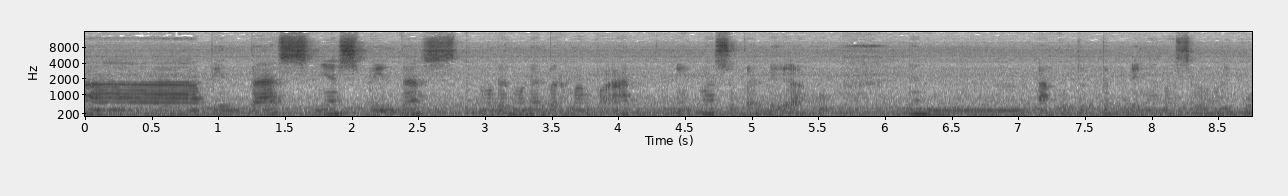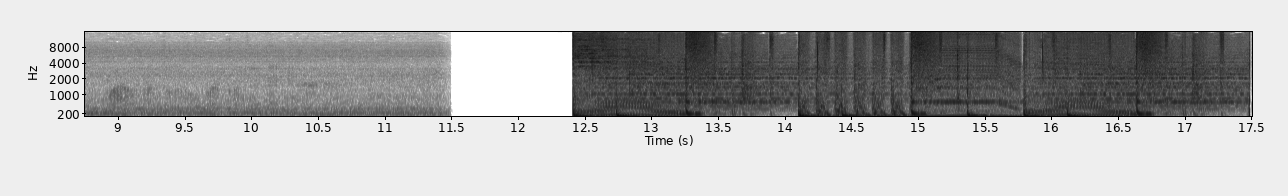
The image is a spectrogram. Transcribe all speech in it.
uh, pintasnya sepintas mudah-mudahan bermanfaat. Ini masukan dari aku. Dan aku tutup dengan wassalamualaikum warahmatullahi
